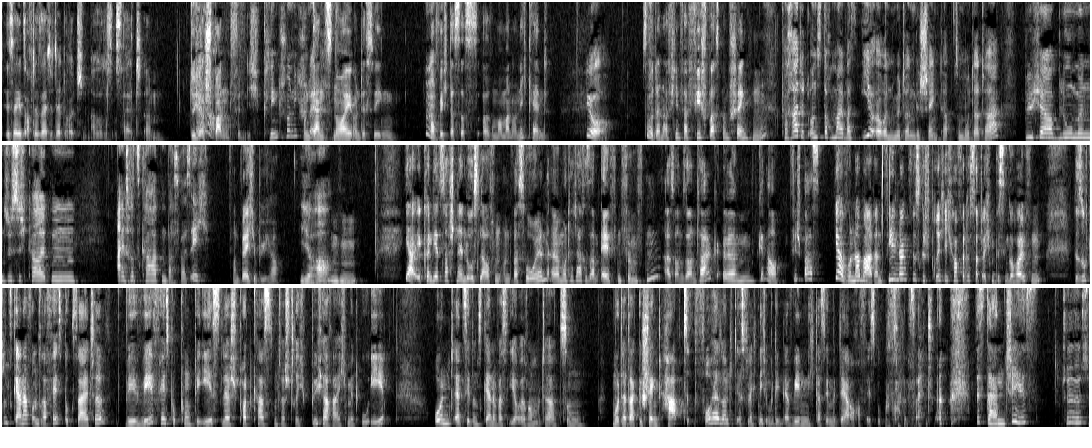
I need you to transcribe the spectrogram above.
ist er jetzt auf der Seite der Deutschen? Also das ist halt ähm, durchaus ja. spannend, finde ich. Klingt schon nicht schlecht. Und ganz neu und deswegen hm. hoffe ich, dass das eure Mama noch nicht kennt. Ja. So, dann auf jeden Fall viel Spaß beim Schenken. Verratet uns doch mal, was ihr euren Müttern geschenkt habt zum Muttertag. Bücher, Blumen, Süßigkeiten, Eintrittskarten, was weiß ich. Und welche Bücher? Ja. Mhm. Ja, ihr könnt jetzt noch schnell loslaufen und was holen. Äh, Muttertag ist am 11.05., also am Sonntag. Ähm, genau, viel Spaß. Ja, wunderbar. Dann vielen Dank fürs Gespräch. Ich hoffe, das hat euch ein bisschen geholfen. Besucht uns gerne auf unserer Facebook-Seite www.facebook.de slash podcast-bücherreich mit UE und erzählt uns gerne, was ihr eurer Mutter zum Muttertag geschenkt habt. Vorher solltet ihr es vielleicht nicht unbedingt erwähnen, nicht, dass ihr mit der auch auf Facebook befreundet seid. Bis dann, tschüss. Tschüss.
